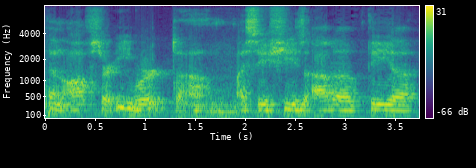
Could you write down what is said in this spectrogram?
then Officer Ebert, um, I see she's out of the uh,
